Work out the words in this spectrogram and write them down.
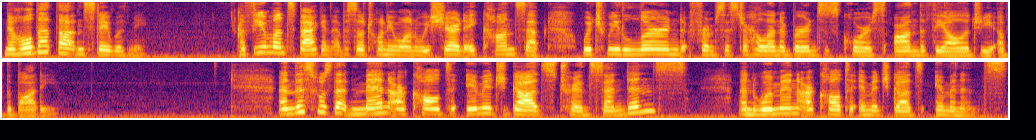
Now hold that thought and stay with me. A few months back in episode 21, we shared a concept which we learned from Sister Helena Burns' course on the theology of the body. And this was that men are called to image God's transcendence and women are called to image God's immanence,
